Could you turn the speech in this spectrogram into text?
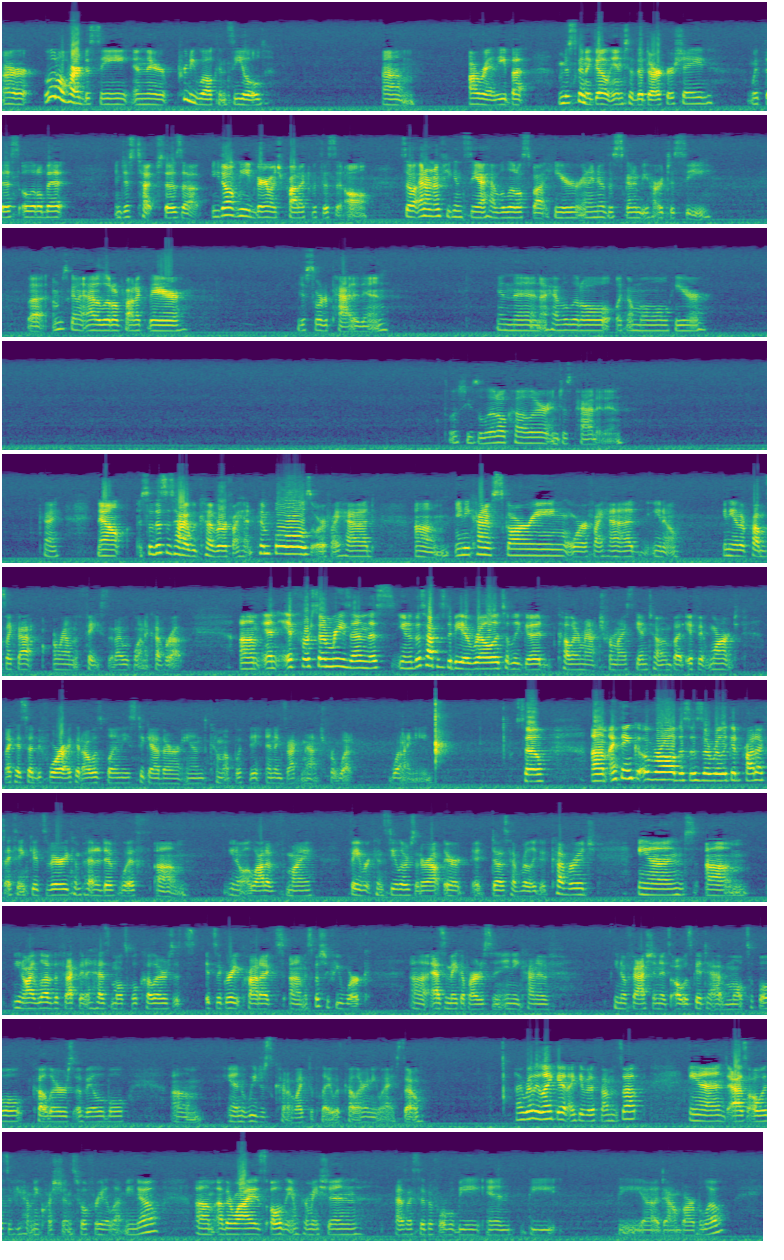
are a little hard to see and they're pretty well concealed um, already but I'm just going to go into the darker shade with this a little bit and just touch those up. You don't need very much product with this at all. So I don't know if you can see I have a little spot here and I know this is going to be hard to see but I'm just going to add a little product there. Just sort of pat it in. And then I have a little like a mole here. So let's use a little color and just pat it in. Okay. Now so this is how I would cover if I had pimples or if I had um, any kind of scarring or if I had you know any other problems like that around the face that I would want to cover up. Um, and if for some reason this, you know, this happens to be a relatively good color match for my skin tone, but if it weren't, like I said before, I could always blend these together and come up with the, an exact match for what, what I need. So um, I think overall this is a really good product. I think it's very competitive with, um, you know, a lot of my favorite concealers that are out there. It does have really good coverage. And um, you know, I love the fact that it has multiple colors. It's it's a great product, um, especially if you work uh, as a makeup artist in any kind of you know fashion. It's always good to have multiple colors available, um, and we just kind of like to play with color anyway. So I really like it. I give it a thumbs up. And as always, if you have any questions, feel free to let me know. Um, otherwise, all the information, as I said before, will be in the the uh, down bar below.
